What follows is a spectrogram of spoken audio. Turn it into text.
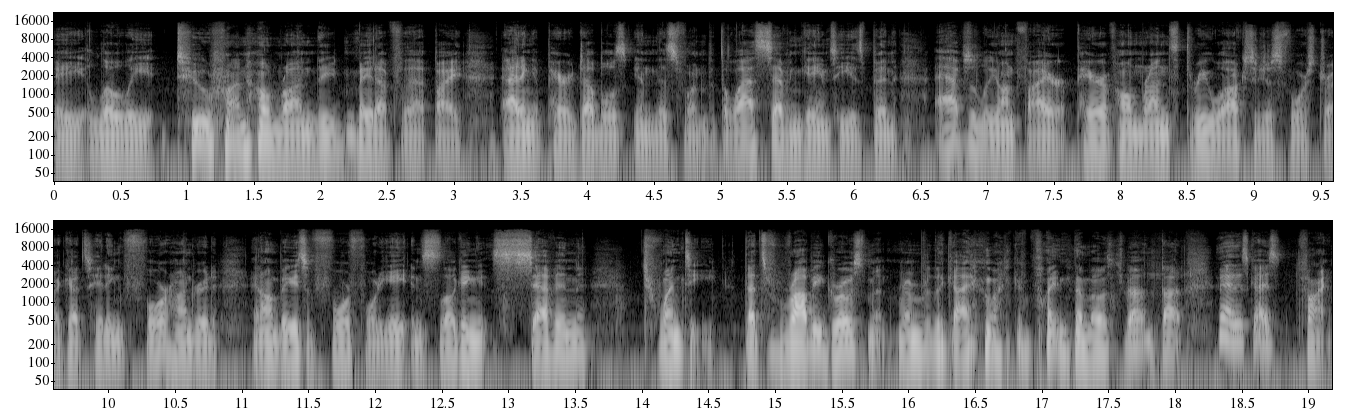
a lowly two run home run. He made up for that by adding a pair of doubles in this one. But the last seven games, he has been absolutely on fire. A pair of home runs, three walks to just four strikeouts, hitting 400 and on base of 448 and slugging 720. That's Robbie Grossman. Remember the guy who I complained the most about and thought, hey, this guy's fine.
